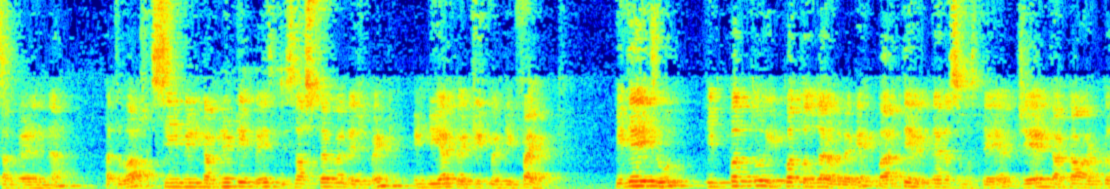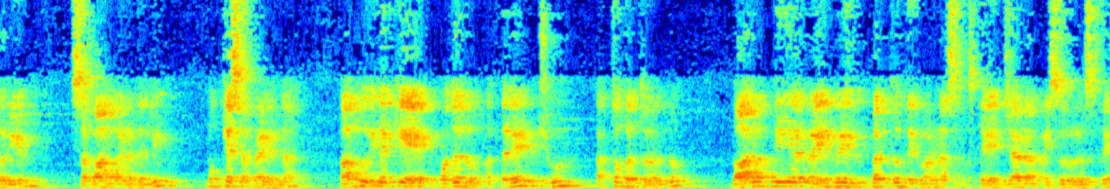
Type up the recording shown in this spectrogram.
ಸಮ್ಮೇಳನ ಅಥವಾ CB community based disaster management India twenty twenty five ಇದೇ ಜೂನ್ ಇಪ್ಪತ್ತು, ಇಪ್ಪತ್ತೊಂದರವರೆಗೆ ಭಾರತೀಯ ವಿಜ್ಞಾನ ಸಂಸ್ಥೆಯ ಜೆ. ಟಾಟಾ ಆಡಿಟೋರಿಯಂ ಸಭಾಂಗಣದಲ್ಲಿ ಮುಖ್ಯ ಸಮ್ಮೇಳನ. ಹಾಗೂ ಇದಕ್ಕೆ ಮೊದಲು, ಅಂದರೆ ಜೂನ್ ಹತ್ತೊಂಬತ್ತರಂದು, ಭಾರತೀಯ ರೈಲ್ವೆ ವಿಪತ್ತು ನಿರ್ವಹಣಾ ಸಂಸ್ಥೆ ಹೆಜ್ಜಾಡ ಮೈಸೂರು ರಸ್ತೆ.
